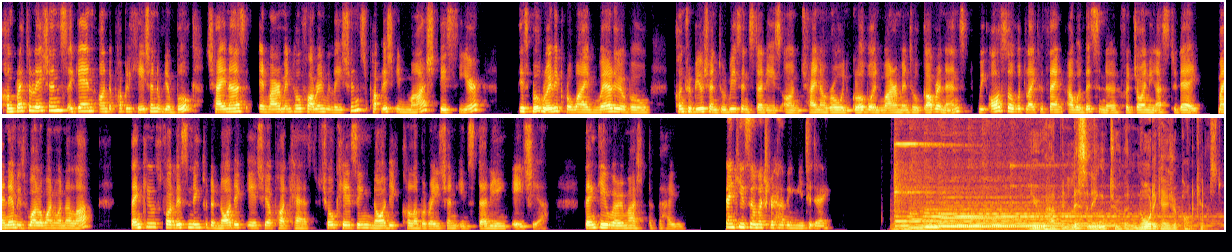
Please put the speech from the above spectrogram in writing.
Congratulations again on the publication of your book, China's Environmental Foreign Relations, published in March this year. This book really provides valuable contribution to recent studies on China's role in global environmental governance. We also would like to thank our listener for joining us today. My name is Walawan Wanala. Thank you for listening to the Nordic Asia podcast, showcasing Nordic collaboration in studying Asia. Thank you very much, Dr. Heidi. Thank you so much for having me today. You have been listening to the Nordic Asia podcast.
